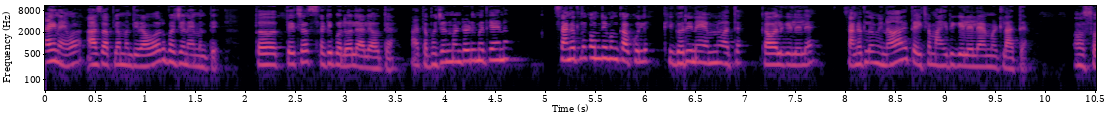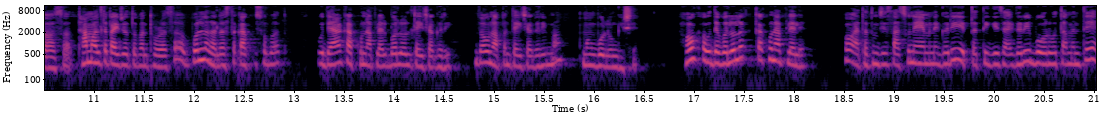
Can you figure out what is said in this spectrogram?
काही नाही वा आज आपल्या मंदिरावर भजन आहे म्हणते. तर त्याच्याचसाठी बोलवल्या आल्या होत्या. आता भजन मंडळीमध्ये आहे ना? सांगितलं कोणते मग काकूले? की घरी नाही आहे म्हणून आत्या गावाला गेलेल्या आहे. सांगितलं मी ना त्याच्या माहिती गेलेल्या आहे म्हटलं आत्या. असं असं. थांबायला तर पाहिजे होतं पण थोडंसं. बोलणं झालं असतं काकूसोबत. उद्या काकून आपल्याला बोलवलं त्याच्या घरी. जाऊन आपण त्याच्या घरी मग. मग बोलून घेशील. हो का उद्या बोलवलं काकून आपल्याला? हो आता तुमची सासू नाही आहे म्हणे घरी. तर तिघी जाय घरी बोर होता म्हणते.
